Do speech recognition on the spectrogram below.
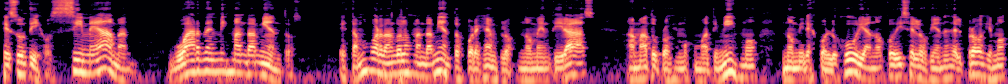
Jesús dijo, si me aman, guarden mis mandamientos. Estamos guardando los mandamientos, por ejemplo, no mentirás, ama a tu prójimo como a ti mismo, no mires con lujuria, no codices los bienes del prójimo,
